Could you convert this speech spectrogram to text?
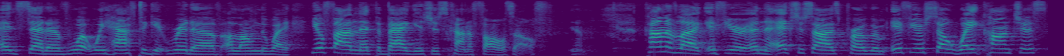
instead of what we have to get rid of along the way. You'll find that the baggage just kind of falls off. You know? Kind of like if you're in an exercise program, if you're so weight conscious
